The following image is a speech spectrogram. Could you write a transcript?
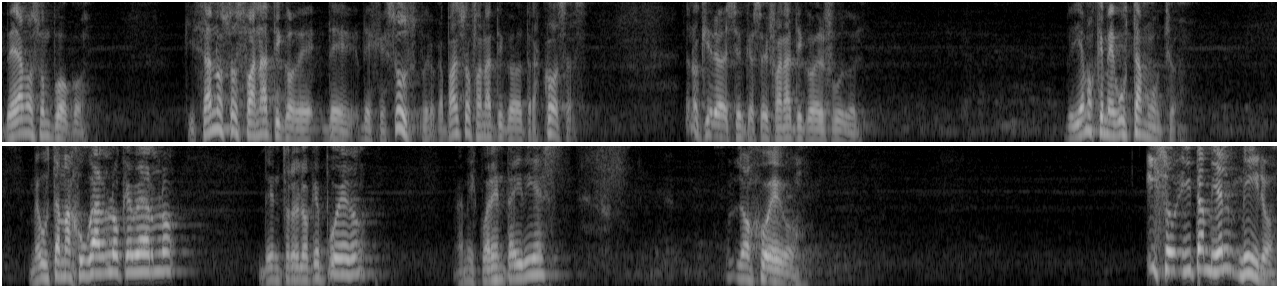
veamos un poco. Quizás no sos fanático de, Jesús, pero capaz sos fanático de otras cosas. Yo no quiero decir que soy fanático del fútbol. Diríamos que me gusta mucho. Me gusta más jugarlo que verlo, dentro de lo que puedo. A mis 40 y 10 lo juego. Y, también miro,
